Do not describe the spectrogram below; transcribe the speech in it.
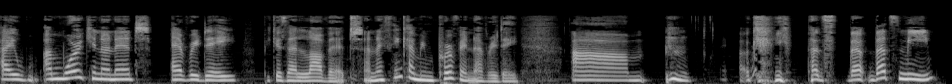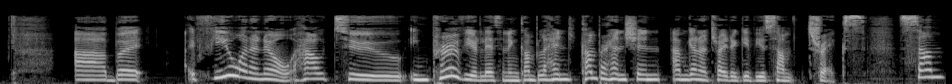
I, I'm working on it every day because I love it. And I think I'm improving every day. Um, okay. That's, that, that's me. Uh, but if you want to know how to improve your listening comprehend- comprehension, I'm going to try to give you some tricks, some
